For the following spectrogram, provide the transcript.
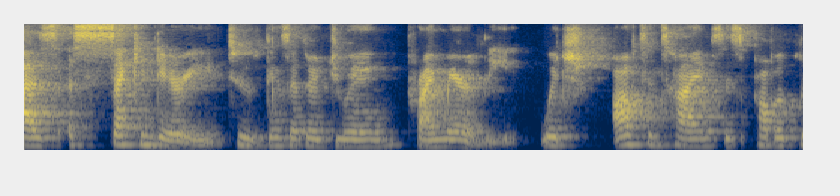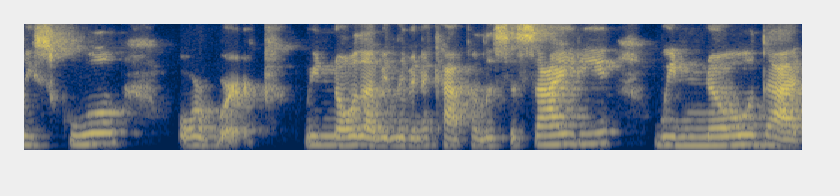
as a secondary to things that they're doing primarily, which oftentimes is probably school or work. We know that we live in a capitalist society. We know that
